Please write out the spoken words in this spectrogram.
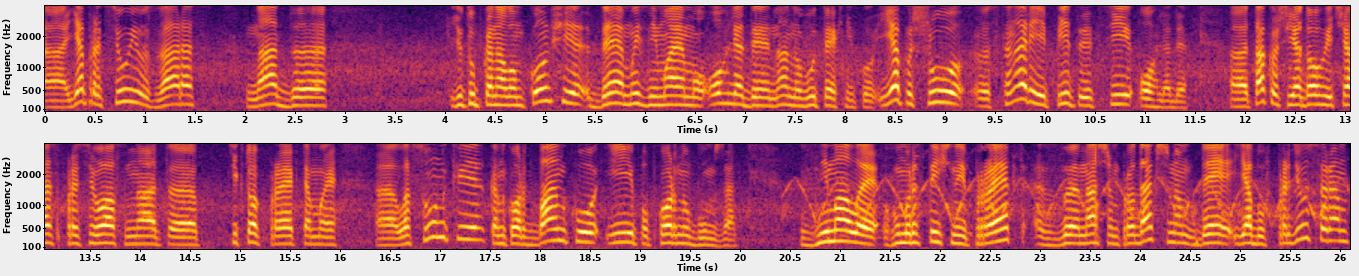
Е, Я працюю зараз над е, youtube каналом Комфі, де ми знімаємо огляди на нову техніку. І я пишу е, сценарії під ці огляди. Е, Також я довгий час працював над TikTok проектами е, Ласунки, Конкорд Банку і Попкорну Бумза. Знімали гумористичний проект з нашим продакшеном, де я був продюсером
